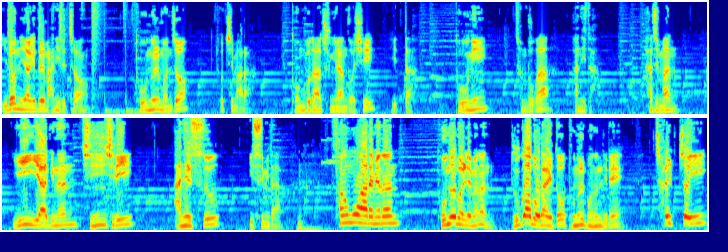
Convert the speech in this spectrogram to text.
이런 이야기들 많이 듣죠. 돈을 먼저 쫓지 마라. 돈보다 중요한 것이 있다. 돈이 전부가 아니다. 하지만 이 이야기는 진실이 아닐 수 있습니다. 성공하려면은 돈을 벌려면은 누가 뭐라 해도 돈을 버는 일에 철저히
